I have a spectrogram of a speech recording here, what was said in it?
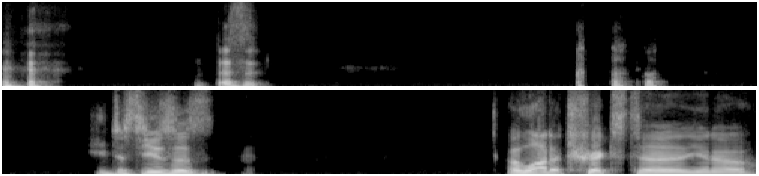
This is he just uses a lot of tricks to, you know,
